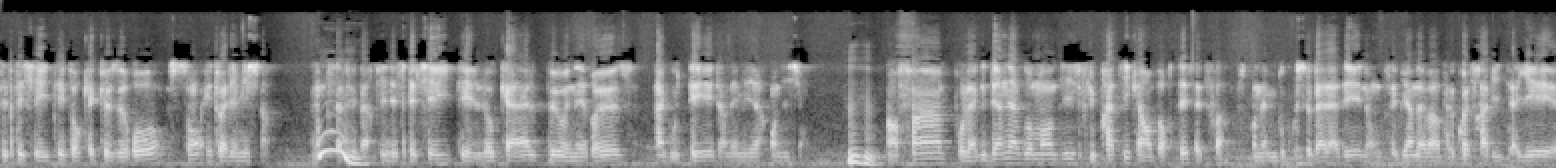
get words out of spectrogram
ces spécialités pour quelques euros sont étoilés Michelin. Donc ça fait partie des spécialités locales, peu onéreuses, à goûter dans les meilleures conditions. Mhm. Enfin, pour la dernière gourmandise plus pratique à emporter cette fois, parce qu'on aime beaucoup se balader, donc c'est bien d'avoir de quoi se ravitailler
